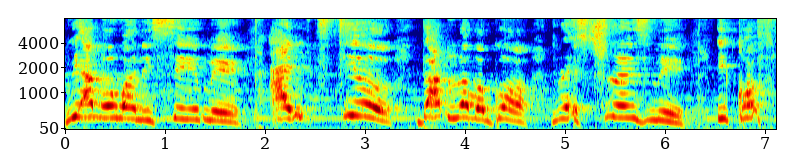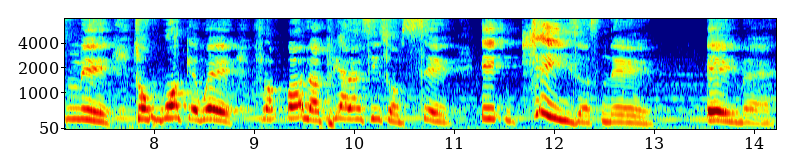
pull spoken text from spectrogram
where no one is seeing me, I still, that love of God restrains me. It costs me to walk away from all appearances of sin. In Jesus' name, amen.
